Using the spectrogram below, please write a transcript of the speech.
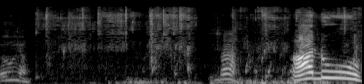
Tuh ya. Bah, Aduh.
